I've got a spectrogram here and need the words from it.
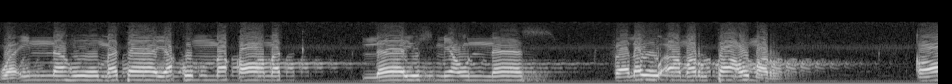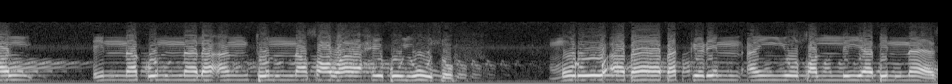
وإنه متى يقم مقامك؟ لا يسمع الناس فلو أمرت عمر. قال إن كن لأنتن صواحب يوسف. مروا ابا بكر ان يصلي بالناس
